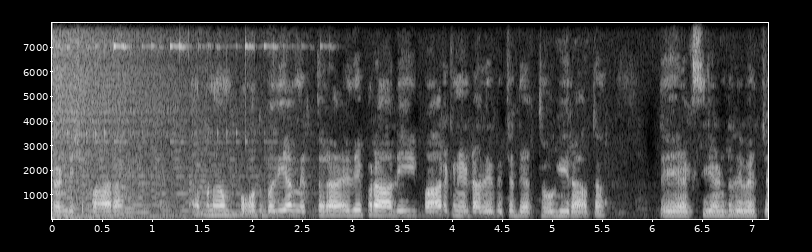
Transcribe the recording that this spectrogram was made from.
ਪਿੰਡ ਛਪਾਰ ਆ। ਆਪਣਾ ਬਹੁਤ ਵਧੀਆ ਮਿੱਤਰ ਆ। ਇਹਦੇ ਭਰਾ ਦੀ ਬਾਹਰ ਕੈਨੇਡਾ ਦੇ ਵਿੱਚ ਡੈਥ ਹੋ ਗਈ ਰਾਤ ਤੇ ਐਕਸੀਡੈਂਟ ਦੇ ਵਿੱਚ।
